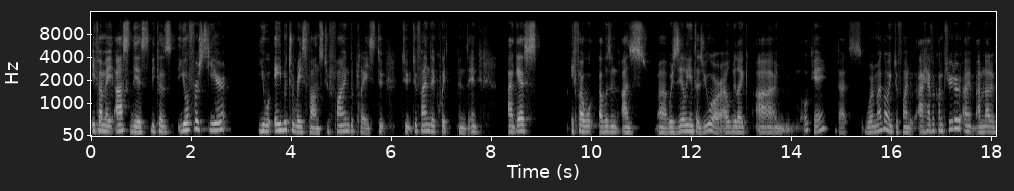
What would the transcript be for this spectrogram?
if yeah. I may ask this, because your first year you were able to raise funds to find the place to to to find the equipment and i guess if I w- I wasn't as uh, resilient as you are i'll be like i'm okay that's where am i going to find it i have a computer i'm, I'm not a,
